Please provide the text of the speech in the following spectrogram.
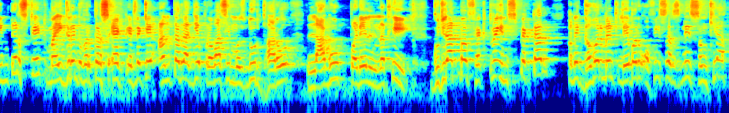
ઇન્ટરસ્ટેટ માઇગ્રન્ટ વર્કર્સ એક્ટ એટલે કે આંતરરાજ્ય પ્રવાસી મજદૂર ધારો લાગુ પડેલ નથી. ગુજરાતમાં ફેક્ટરી ઇન્સ્પેક્ટર અને ગવર્મેન્ટ લેબર ઓફિસર્સની સંખ્યા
